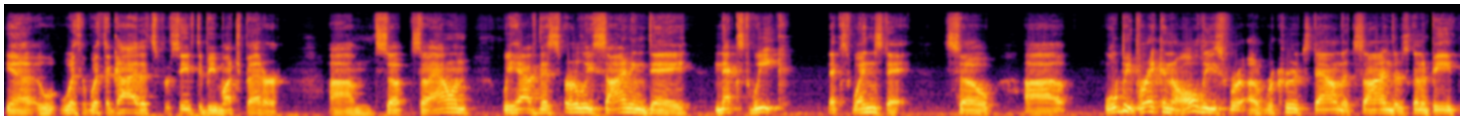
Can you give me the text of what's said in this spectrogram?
you know, with with a guy that's perceived to be much better. Um, so so Alan, we have this early signing day next week, next Wednesday. So uh, we'll be breaking all these re- uh, recruits down that signed. There's going to be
